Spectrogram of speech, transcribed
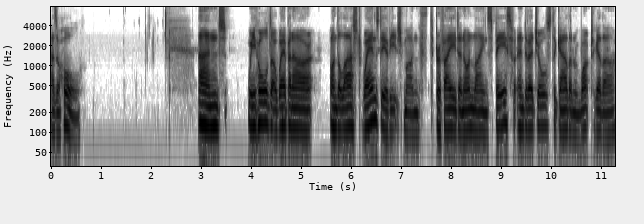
as a whole. And we hold a webinar on the last Wednesday of each month to provide an online space for individuals to gather and work together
